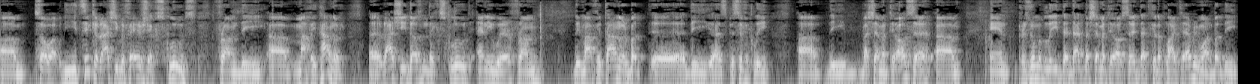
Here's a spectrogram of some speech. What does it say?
um, so uh, the Yitzika Rashi Beferish excludes from the uh, Mafetanur. Uh, Rashi doesn't exclude anywhere from the Mafetanur, but uh, the uh, specifically uh, the Bashem and Teose, um, and presumably that that Bashem and Teose that can apply to everyone. But the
